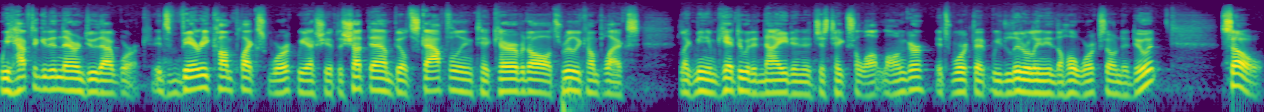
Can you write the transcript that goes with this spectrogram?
We have to get in there and do that work. It's very complex work. We actually have to shut down, build scaffolding, take care of it all. It's really complex. Like meaning we can't do it at night and it just takes a lot longer. It's work that we literally need the whole work zone to do it. So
